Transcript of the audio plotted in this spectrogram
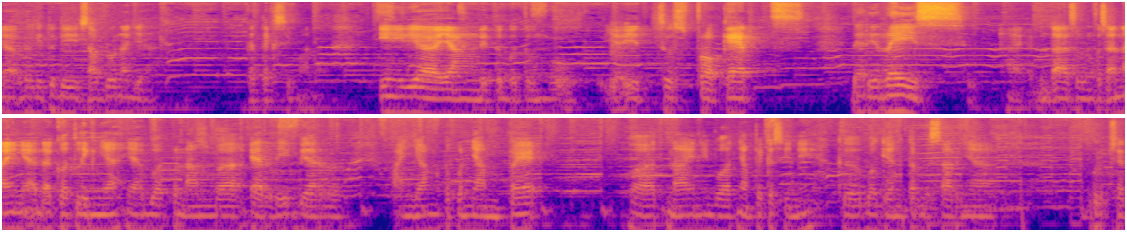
ya udah gitu di sablon aja. Ke teks Shimano ini dia yang ditunggu-tunggu yaitu sprockets dari race nah, bentar sebelum ke sana ini ada gotlingnya ya buat penambah RD biar panjang ataupun nyampe. Buat nah ini buat nyampe ke sini ke bagian terbesarnya grup set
